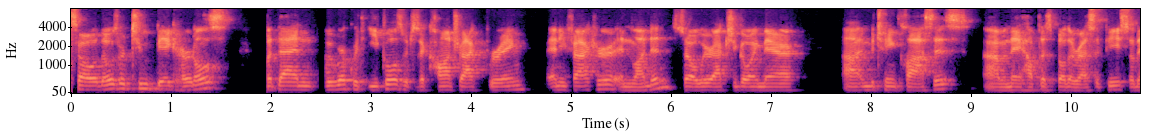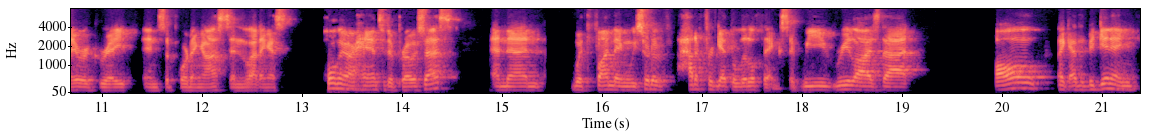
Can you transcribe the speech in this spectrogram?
So those were two big hurdles but then we work with equals which is a contract brewing manufacturer in london. So we were actually going there uh, in between classes um, and they helped us build a recipe. So they were great in supporting us and letting us holding our hand through the process. And then with funding, we sort of had to forget the little things. Like we realized that all like at the beginning,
